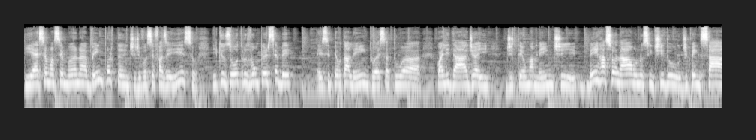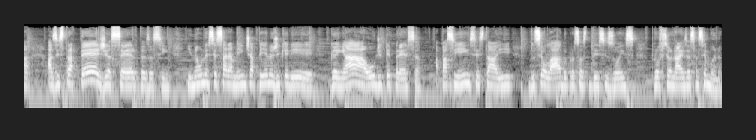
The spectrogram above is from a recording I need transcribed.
e essa é uma semana bem importante de você fazer isso e que os outros vão perceber esse teu talento, essa tua qualidade aí de ter uma mente bem racional no sentido de pensar as estratégias certas assim e não necessariamente apenas de querer ganhar ou de ter pressa. A paciência está aí do seu lado para suas decisões profissionais essa semana.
